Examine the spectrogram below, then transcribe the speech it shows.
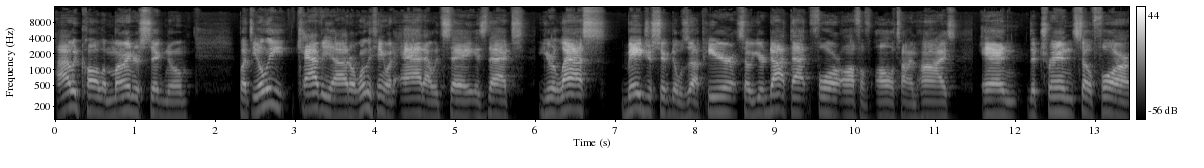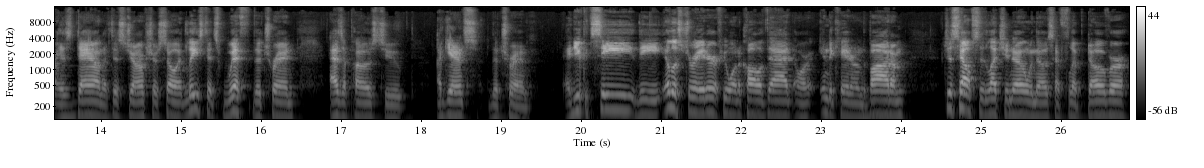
I would call a minor signal. But the only caveat or only thing I would add, I would say, is that your last major signal was up here. So you're not that far off of all time highs. And the trend so far is down at this juncture. So at least it's with the trend as opposed to against the trend. And you can see the illustrator, if you want to call it that, or indicator on the bottom. Just helps to let you know when those have flipped over.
